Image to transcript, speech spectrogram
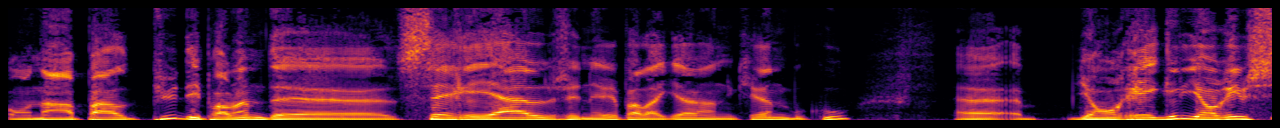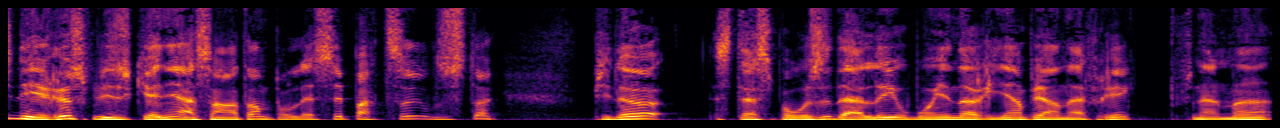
on n'en parle plus des problèmes de céréales générés par la guerre en Ukraine, beaucoup. Euh, ils ont réglé, ils ont réussi les Russes et les Ukrainiens à s'entendre pour laisser partir du stock. Puis là, c'était supposé d'aller au Moyen-Orient puis en Afrique. Finalement,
